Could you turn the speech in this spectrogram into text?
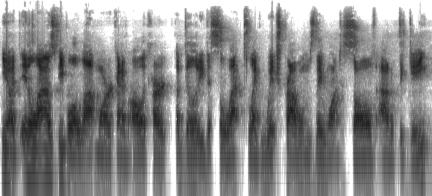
you know, it, it allows people a lot more kind of a la carte ability to select like which problems they want to solve out of the gate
